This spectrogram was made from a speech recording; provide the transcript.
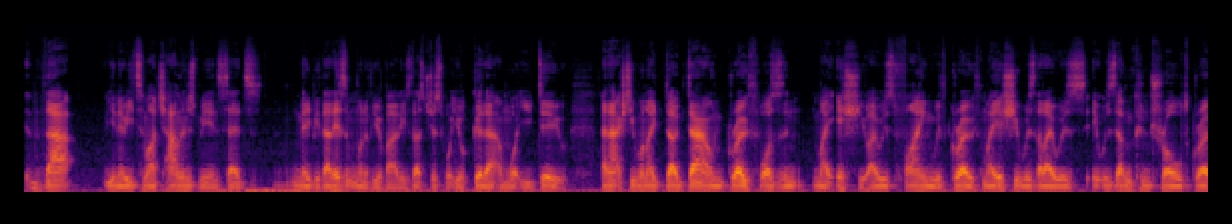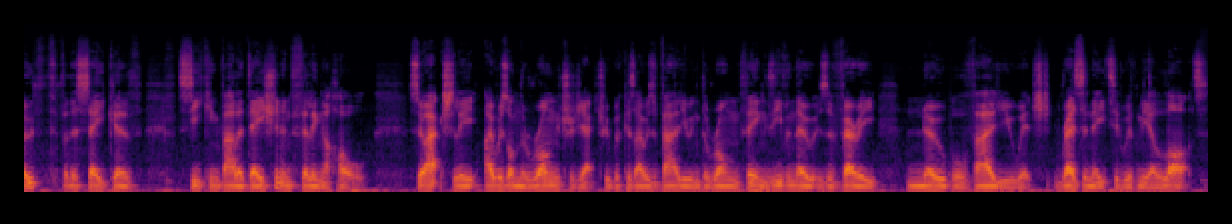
that, you know, Itamar challenged me and said, maybe that isn't one of your values. That's just what you're good at and what you do. And actually, when I dug down, growth wasn't my issue. I was fine with growth. My issue was that I was it was uncontrolled growth for the sake of seeking validation and filling a hole. So actually, I was on the wrong trajectory because I was valuing the wrong things, even though it was a very noble value which resonated with me a lot.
